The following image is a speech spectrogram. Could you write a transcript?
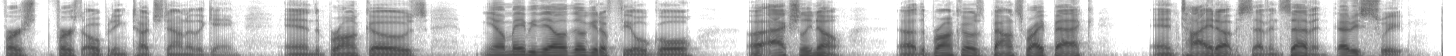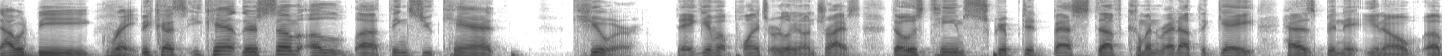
first first opening touchdown of the game, and the Broncos, you know, maybe they'll they'll get a field goal. Uh, actually, no, uh, the Broncos bounce right back and tie it up seven seven. That'd be sweet. That would be great. because you can't. There's some uh, uh, things you can't cure. They give up points early on drives. Those teams scripted best stuff coming right out the gate has been you know uh,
